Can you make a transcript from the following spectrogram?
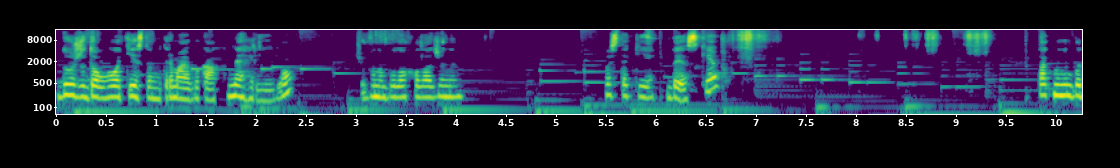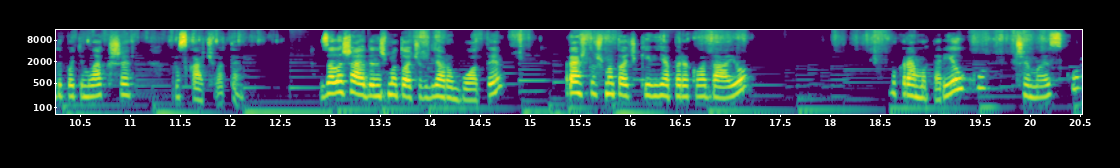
Дуже довго тісто не тримаю в руках, не грію, щоб воно було охолоджене. Ось такі диски. Так мені буде потім легше розкачувати. Залишаю один шматочок для роботи. Решту шматочків я перекладаю в окрему тарілку чи миску.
